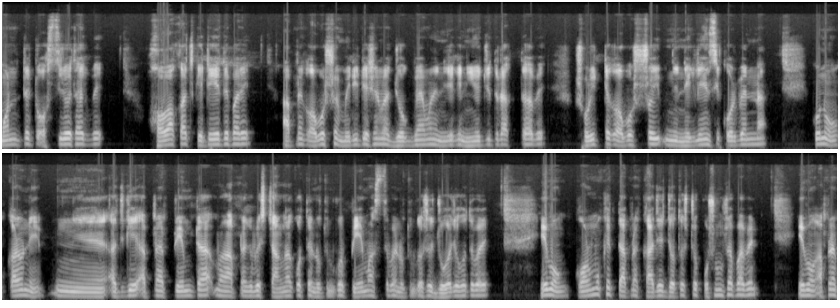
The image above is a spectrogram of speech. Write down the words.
মনটা একটু অস্থির হয়ে থাকবে, হওয়া কাজ কেটে যেতে পারে। আপনাকে অবশ্যই মেডিটেশন বা যোগ ব্যায়ামে নিজেকে নিয়োজিত রাখতে হবে। শরীরটাকে অবশ্যই নেগলিজেন্সি করবেন না। কোনো কারণে আজকে আপনার প্রেমটা আপনাকে বেশ চাঙ্গা করতে, নতুন করে প্রেম আসতে পারে, নতুন কারোর সাথে যোগাযোগ হতে পারে এবং কর্মক্ষেত্রে আপনার কাজের যথেষ্ট প্রশংসা পাবেন এবং আপনার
